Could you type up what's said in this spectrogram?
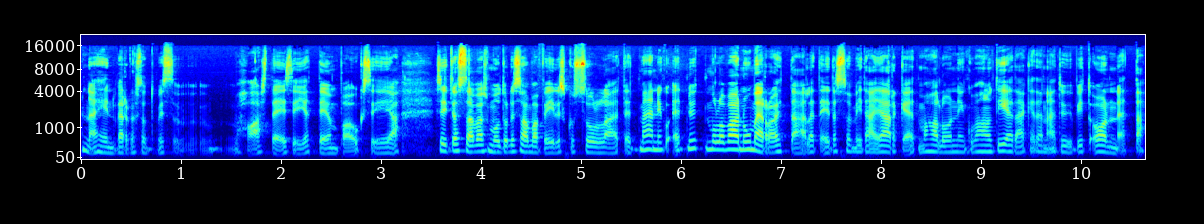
näihin verkostoitumishaasteisiin ja tempauksiin. Ja sitten jossain vaiheessa mulla tuli sama fiilis kuin sulla, että, että, mä en, niin kuin, että nyt mulla on vaan numeroit täällä, että ei tässä ole mitään järkeä, että mä haluan, niin kuin, mä haluan tietää, ketä nämä tyypit on. Että,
